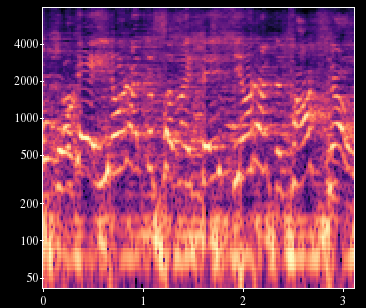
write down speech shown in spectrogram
record. Okay, you don't have to put my face. You don't have to talk. To No. First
